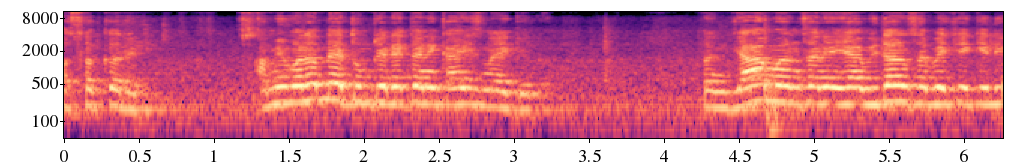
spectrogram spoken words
असं करेल. आम्ही म्हणत नाही तुमच्या नेत्यांनी काहीच नाही केलं. पण ज्या माणसाने या विधानसभेचे गेली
